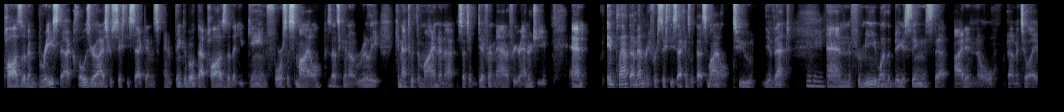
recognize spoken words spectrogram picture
positive, embrace that, close your eyes for 60 seconds and think about that positive that you gain, force a smile, because that's going to really connect with the mind in a, such a different manner for your energy and implant that memory for 60 seconds with that smile to the event. Mm-hmm. And for me, one of the biggest things that I didn't know um, until I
